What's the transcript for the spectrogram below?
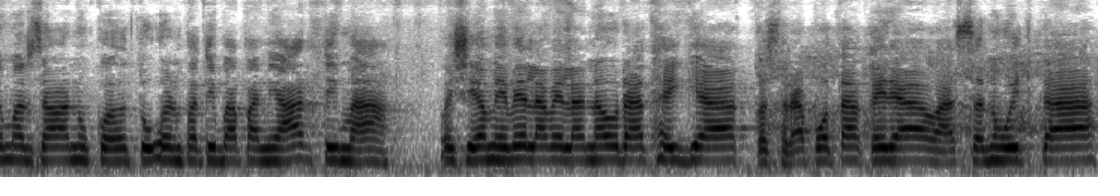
અમારે જવાનું હતું ગણપતિ બાપાની આરતીમાં. પછી અમે વહેલા વહેલા નવરા થઈ ગયા કચરા પોતા કર્યા, વાસણ ઉટકા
